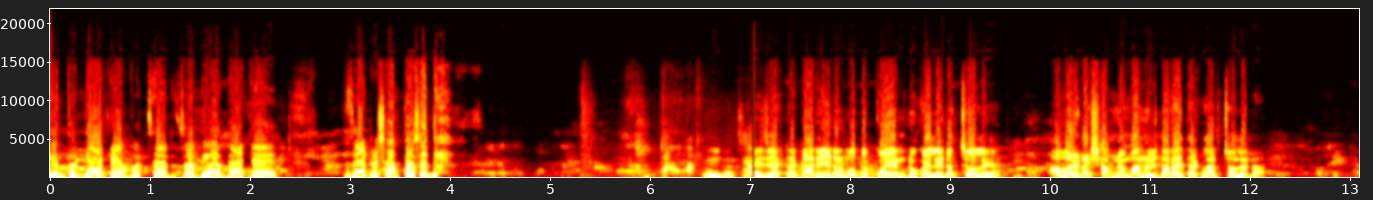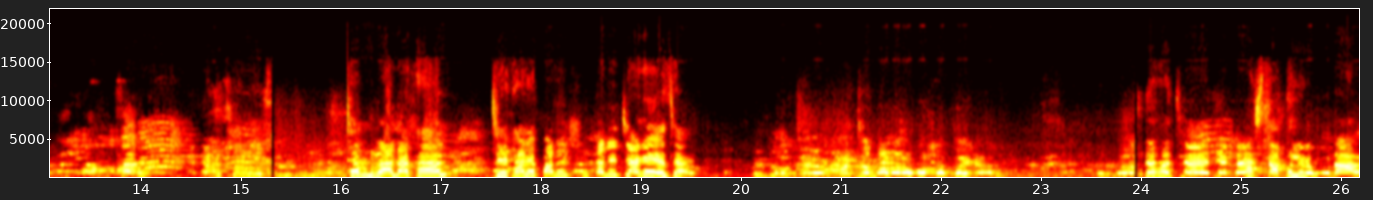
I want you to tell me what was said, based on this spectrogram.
কিন্তু দেখে বুঝছেন? যদিও দেখে যেটা সত্য সেটা এই যে একটা গাড়ি এটার মধ্যে কয়েন ঢুকাইলে এটা চলে। আবার এটার সামনে মানুষ দাঁড়ায় থাকলে আর চলে না। রানা খান যেখানে পারে সেখানে জায়গায় যায়। এটা হচ্ছে যেটা কাপড়ের উনার।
